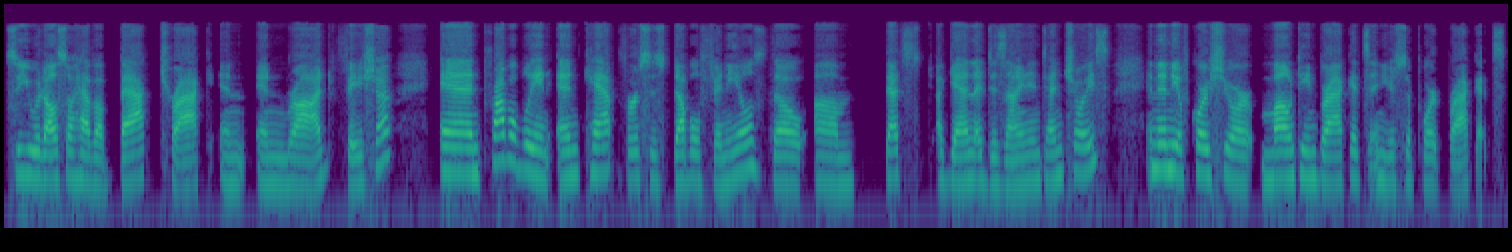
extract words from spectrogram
so you would also have a back track and, and rod fascia, and probably an end cap versus double finials, though um, that's, again, a design intent choice. And then, of course, your mounting brackets and your support brackets.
